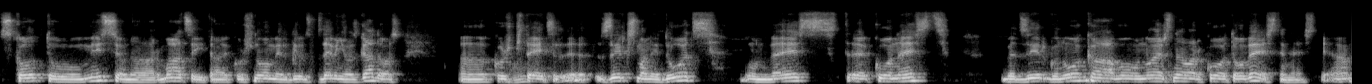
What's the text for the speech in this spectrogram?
skotu misionāru mācītāju, kurš nomira 29 gados, uh, kurš mhm. teica, zirgs man ir dots un vēsts, ko nests bet zirgu nokāvu un vairs nav ar ko to vēstinēst. Ja?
